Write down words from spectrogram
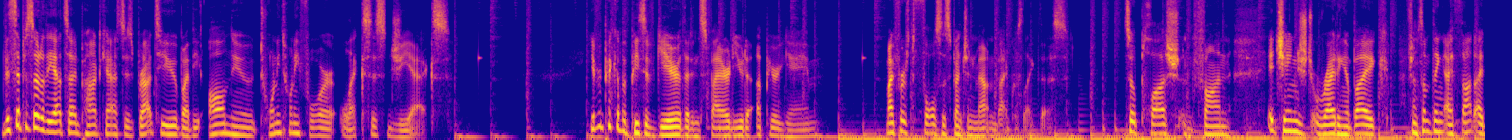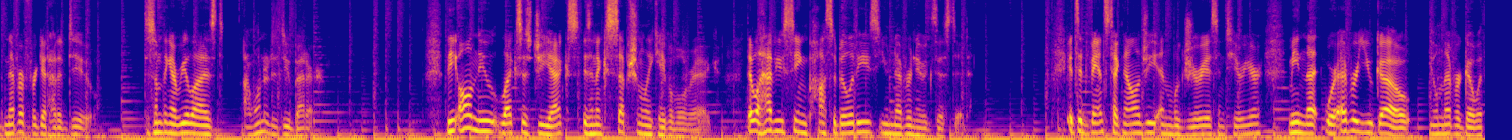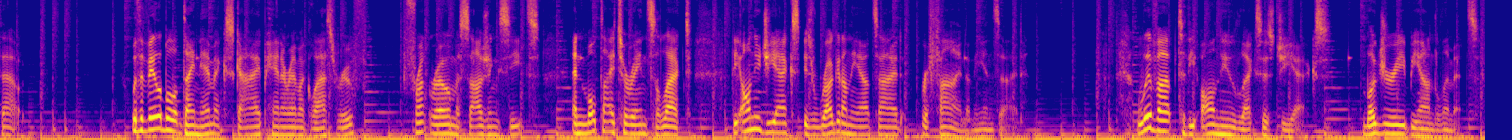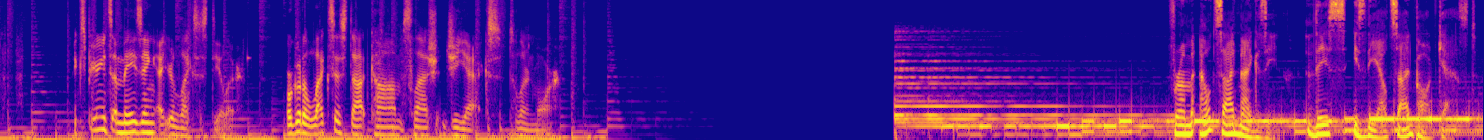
This episode of the Outside Podcast is brought to you by the all new 2024 Lexus GX. You ever pick up a piece of gear that inspired you to up your game? My first full suspension mountain bike was like this. So plush and fun, it changed riding a bike from something I thought I'd never forget how to do to something I realized I wanted to do better. The all new Lexus GX is an exceptionally capable rig that will have you seeing possibilities you never knew existed. Its advanced technology and luxurious interior mean that wherever you go, you'll never go without. With available dynamic sky panorama glass roof, front row massaging seats, and multi terrain select, the all new GX is rugged on the outside, refined on the inside. Live up to the all new Lexus GX. Luxury beyond limits. Experience amazing at your Lexus dealer. Or go to lexus.com slash GX to learn more. From Outside Magazine, this is the Outside Podcast.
